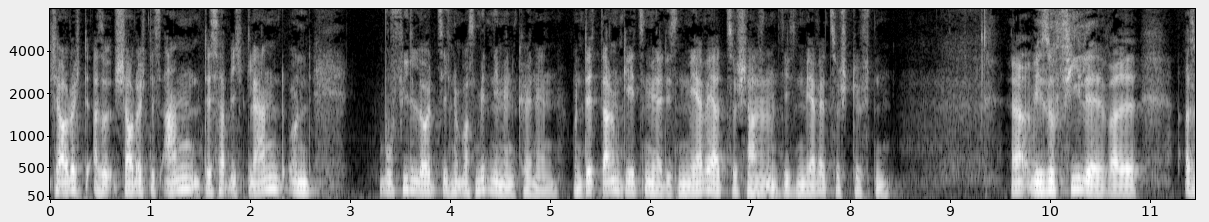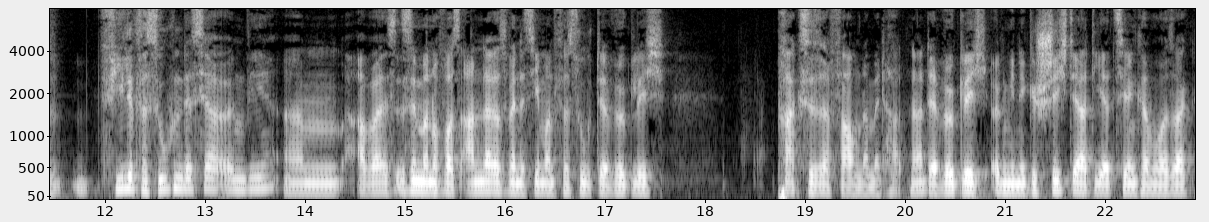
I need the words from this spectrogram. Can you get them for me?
schaut euch, also schaut euch das an, das habe ich gelernt und wo viele Leute sich noch was mitnehmen können. Und das, darum geht es mir, diesen Mehrwert zu schaffen, diesen Mehrwert zu stiften. Ja, wie so viele, weil, also viele versuchen das ja irgendwie, ähm, aber es ist immer noch was anderes, wenn es jemand versucht, der wirklich Praxiserfahrung damit hat, ne? der wirklich irgendwie eine Geschichte hat, die er erzählen kann, wo er sagt,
